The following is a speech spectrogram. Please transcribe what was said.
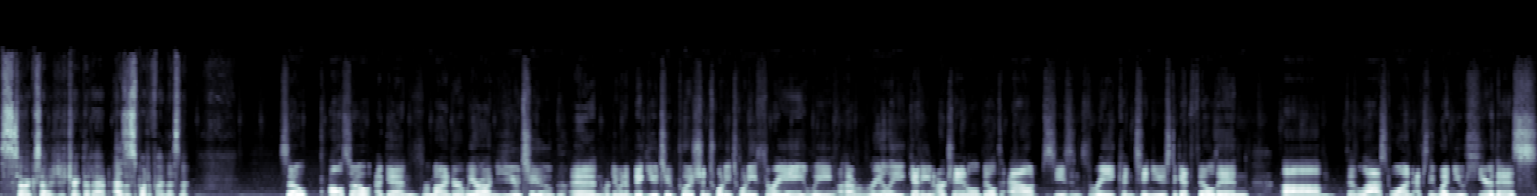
So excited to check that out as a Spotify listener. So, also, again, reminder we are on YouTube and we're doing a big YouTube push in 2023. We are really getting our channel built out. Season three continues to get filled in. Um, the last one, actually, when you hear this,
